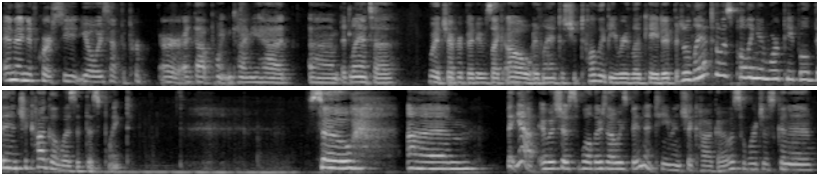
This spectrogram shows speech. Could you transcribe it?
and then of course you, you always have the, or at that point in time you had um, Atlanta, which everybody was like, oh, Atlanta should totally be relocated. But Atlanta was pulling in more people than Chicago was at this point. So, um, but yeah, it was just, well, there's always been a team in Chicago, so we're just going to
